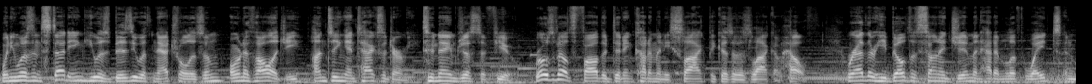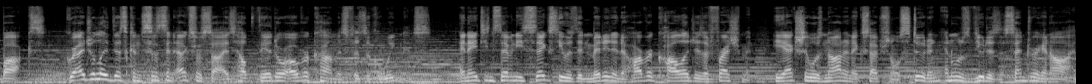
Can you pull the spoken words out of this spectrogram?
When he wasn't studying, he was busy with naturalism, ornithology, hunting, and taxidermy, to name just a few. Roosevelt's father didn't cut him any slack because of his lack of health. Rather, he built his son a gym and had him lift weights and box. Gradually, this consistent exercise helped Theodore overcome his physical weakness. In 1876, he was admitted into Harvard College as a freshman. He actually was not an exceptional student and was viewed as eccentric and odd.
